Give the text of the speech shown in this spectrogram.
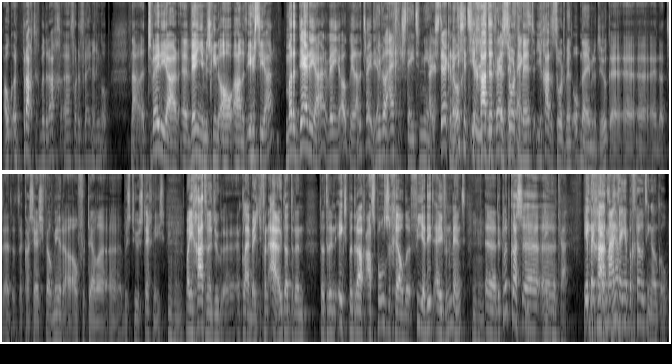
ook een prachtig bedrag voor de vereniging op. Nou, het tweede jaar uh, wen je misschien al aan het eerste jaar. Maar het derde jaar wen je ook weer aan het tweede jaar. Je wil eigenlijk steeds meer. Nou, sterker nog, je, gaat het, assortiment, je gaat het sortiment opnemen natuurlijk. En dat, dat, kan Serge veel meer over vertellen, bestuurstechnisch. Mhm. Maar je gaat er natuurlijk een klein beetje van uit dat er een, dat er een x-bedrag aan sponsorgelden via dit evenement mhm. de clubkas uh, je, je, maakt dan je begroting ook op.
